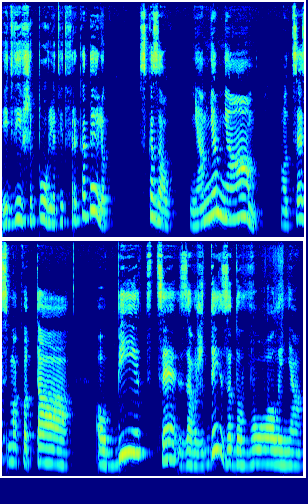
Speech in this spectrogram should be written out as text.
відвівши погляд від фрикадельок, сказав Ням-ням-ням, оце смакота, обід це завжди задоволення.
